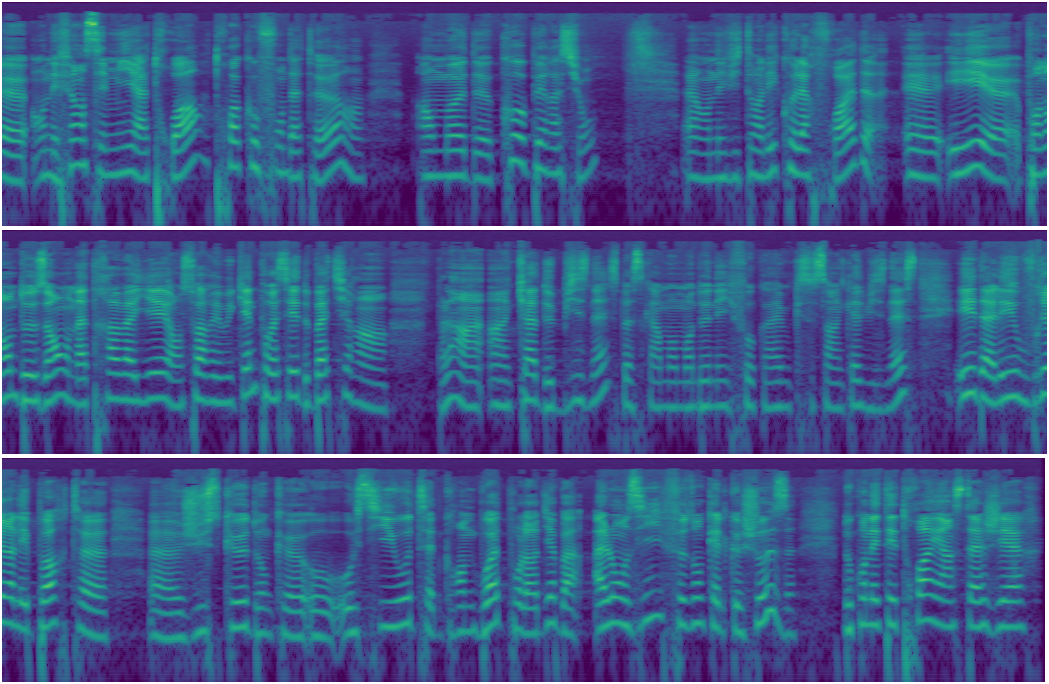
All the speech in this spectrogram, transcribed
en effet, on s'est mis à trois, trois cofondateurs, en mode coopération en évitant les colères froides. et pendant deux ans, on a travaillé en soirée et week-end pour essayer de bâtir un, cas de business, parce qu'à un moment donné, il faut quand même que ce soit un cas de business, et d'aller ouvrir les portes euh, euh, jusque donc euh, au, CEO de cette grande boîte pour leur dire bah, allons-y, faisons quelque chose. Donc on était trois et un stagiaire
